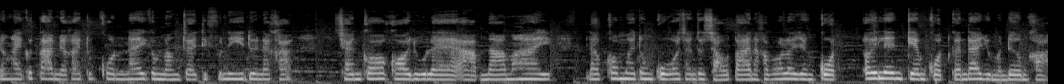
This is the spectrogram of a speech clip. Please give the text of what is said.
ยังไงก็ตามอยากให้ทุกคนให้กำลังใจทิฟฟานี่ด้วยนะคะ ฉันก็คอยดูแลอาบน้ำให้ แล้วก็ไม่ต้องกลัวว่าฉันจะเฉาตายนะคะ เพราะเรายังกด เอ้ยเล่นเกมกดกันได้อยู่เหมือนเดิมค่ะ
